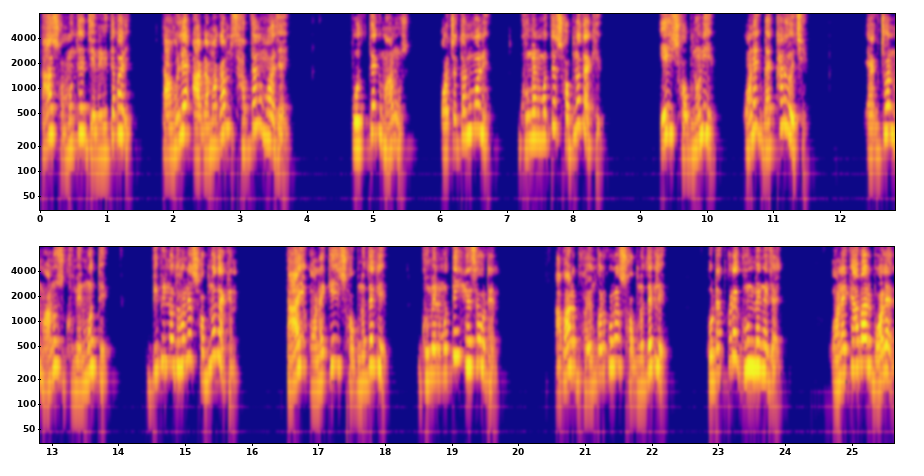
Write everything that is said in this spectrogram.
তা সম্বন্ধে জেনে নিতে পারি, তাহলে আগামাগাম সাবধান হওয়া যায়। প্রত্যেক মানুষ অচেতন মনে ঘুমের মধ্যে স্বপ্ন দেখে। এই স্বপ্ন নিয়ে অনেক ব্যাখ্যা রয়েছে। একজন মানুষ ঘুমের মধ্যে বিভিন্ন ধরনের স্বপ্ন দেখেন। তাই অনেকেই স্বপ্ন দেখে ঘুমের মধ্যেই হেসে ওঠেন। আবার ভয়ঙ্কর কোনো স্বপ্ন দেখলে হঠাৎ করে ঘুম ভেঙে যায়। অনেকে আবার বলেন,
